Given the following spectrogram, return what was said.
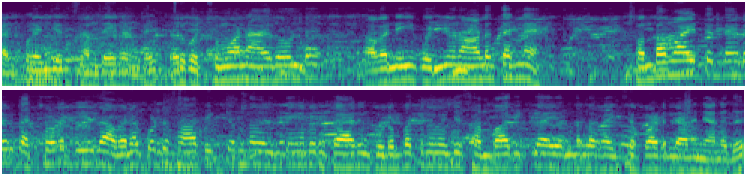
കൽപ്പകഞ്ചേരി ചന്തയിലുണ്ട്. ഒരു കൊച്ചുമോനായതുകൊണ്ട് അവൻ ഈ കുഞ്ഞു നാളിൽ തന്നെ സ്വന്തമായിട്ട് എന്തെങ്കിലും ഒരു കച്ചവടം ചെയ്ത് അവനെ കൊണ്ട് സാധിക്കുന്ന എന്തെങ്കിലും ഒരു കാര്യം കുടുംബത്തിന് വേണ്ടി സമ്പാദിക്കുക എന്നുള്ള കാഴ്ചപ്പാടിലാണ് ഞാനത്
